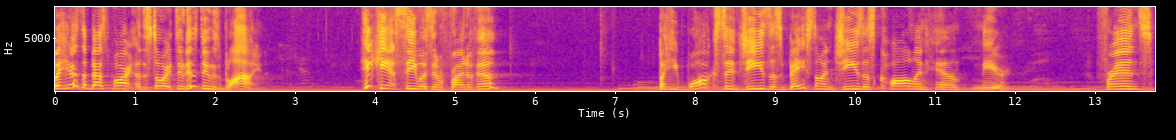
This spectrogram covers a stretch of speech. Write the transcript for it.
But here's the best part of the story, too. This dude's blind. He can't see what's in front of him. But he walks to Jesus based on Jesus calling him near. Friends,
